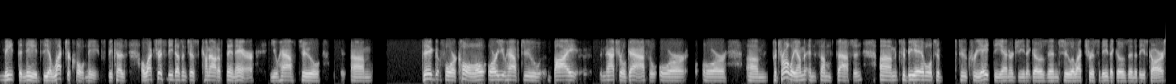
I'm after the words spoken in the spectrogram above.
meet the needs, the electrical needs, because electricity doesn't just come out of thin air you have to um, dig for coal, or you have to buy natural gas or or um, petroleum in some fashion um, to be able to to create the energy that goes into electricity that goes into these cars.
